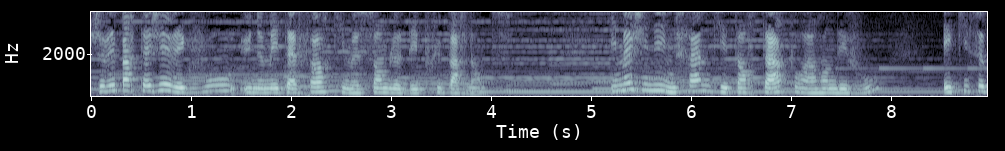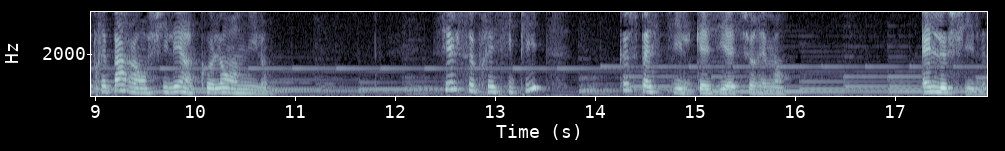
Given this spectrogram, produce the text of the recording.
Je vais partager avec vous une métaphore qui me semble des plus parlantes. Imaginez une femme qui est en retard pour un rendez-vous et qui se prépare à enfiler un collant en nylon. Si elle se précipite, que se passe-t-il quasi assurément? Elle le file.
